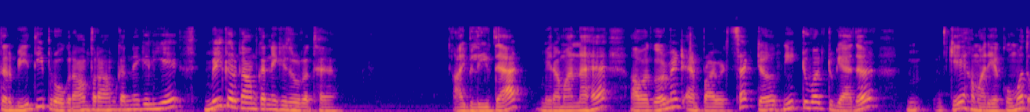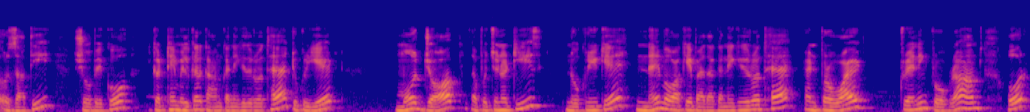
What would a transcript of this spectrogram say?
तरबीती प्रोग्राम फराहम करने के लिए, मिलकर काम करने की ज़रूरत है। आई बिलीव दैट मेरा मानना है our government and private sector need to work together के हमारी हुकूमत और ज़ाती शोबे को इकट्ठे मिलकर काम करने की ज़रूरत है to create more job opportunities नौकरी के नए मौके पैदा करने की ज़रूरत है एंड प्रोवाइड ट्रेनिंग प्रोग्राम्स और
